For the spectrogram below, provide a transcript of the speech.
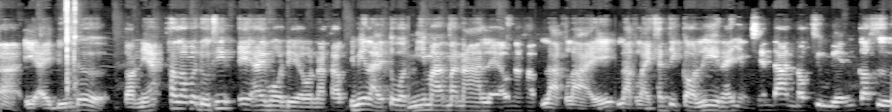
อ่า AI builder ตอนนี้ถ้าเรามาดูที่ AI model นะครับมีหลายตัวมีมามานานแล้วนะครับ หลากหลายหลากหลาย category นะ อย่างเช่นด้าน document ก็คือ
